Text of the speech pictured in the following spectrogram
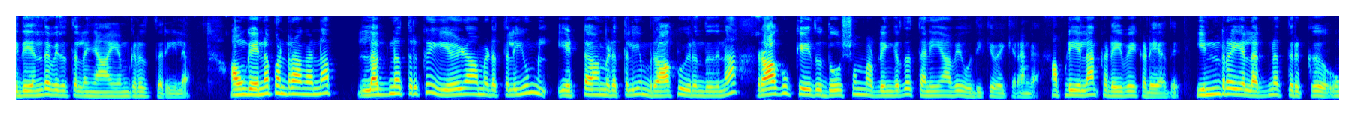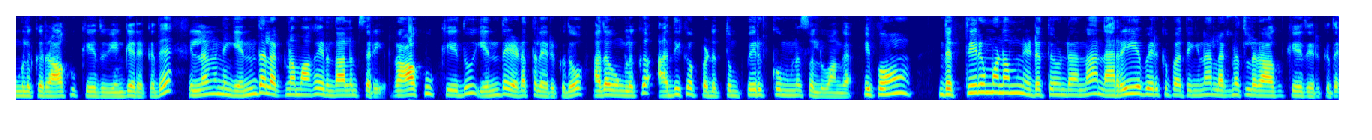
இது எந்த விதத்துல நியாயம்ங்கிறது தெரியல. அவங்க என்ன பண்றாங்கன்னா லக்னத்திற்கு ஏழாம் இடத்துலயும் எட்டாம் இடத்துலயும் ராகு இருந்ததுன்னா ராகு கேது தோஷம் அப்படிங்கறத தனியாவே ஒதுக்கி வைக்கிறாங்க. அப்படியெல்லாம் கிடையவே கிடையாது. இன்றைய லக்னத்திற்கு உங்களுக்கு ராகு கேது எங்க இருக்குது? இல்லைன்னா நீங்க எந்த லக்னமாக இருந்தாலும் சரி ராகு கேது எந்த இடத்துல இருக்குதோ அதை உங்களுக்கு அதிகப்படுத்தும் பெருக்கும்னு சொல்லுவாங்க. இப்போ இந்த திருமணம்னு எடுத்துட்டோம்னா நிறைய பேருக்கு பாத்தீங்கன்னா லக்னத்துல ராகு கேது இருக்குது.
